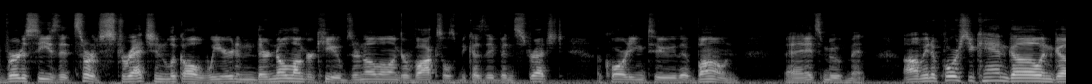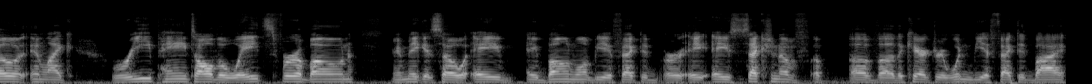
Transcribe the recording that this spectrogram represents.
vertices that sort of stretch and look all weird and they're no longer cubes. They're no longer voxels because they've been stretched according to the bone and its movement. Um, and of course you can go and go and like repaint all the weights for a bone and make it so a a bone won't be affected or a, a section of of, uh, the character wouldn't be affected by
